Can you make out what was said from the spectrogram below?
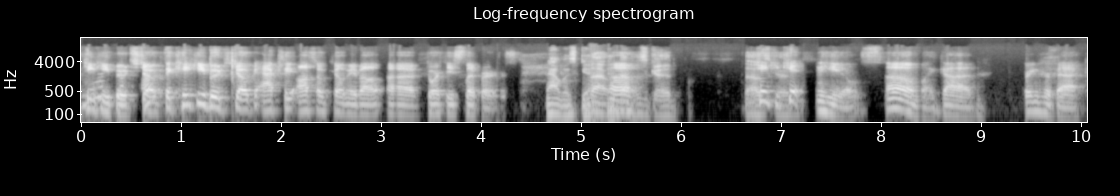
Kinky Boots joke. The Kinky Boots joke actually also killed me about uh, Dorothy slippers. That was good. That, that was good. That Kinky good. kitten heels. Oh my god! Bring her back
